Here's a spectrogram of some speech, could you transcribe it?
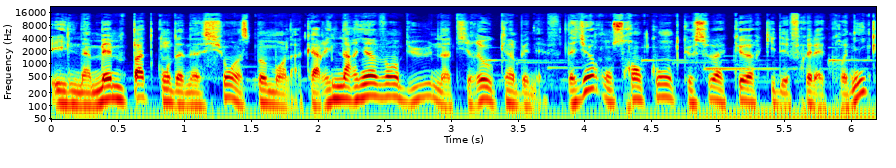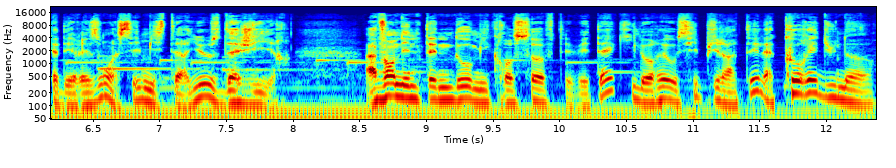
Et il n'a même pas de condamnation à ce moment-là, car il n'a rien vendu, n'a tiré aucun bénéfice. D'ailleurs, on se rend compte que ce hacker qui défrait la chronique a des raisons assez mystérieuses d'agir. Avant Nintendo, Microsoft et VTech, il aurait aussi piraté la Corée du Nord.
